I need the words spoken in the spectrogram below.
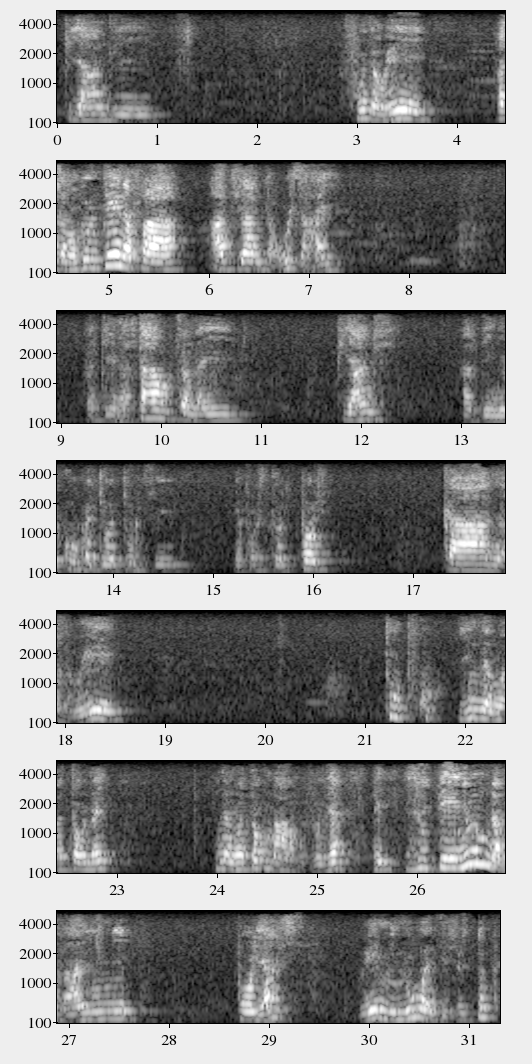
mpiandry fonja hoe, Aza mambono tena fa ato ihany daholo izahay. Ary dia natahotra ilay mpiandry ary dia nikohoka teo an-tongotry ny apostoly Paoly. Ka nilaza hoe, Tompoko, inona no hataonay? Inona no hataoko mba hahavoavonjy ahy? Dia io teny io no navalin'i Paoly azy hoe, Minoa an'i Jesosy Tompo,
